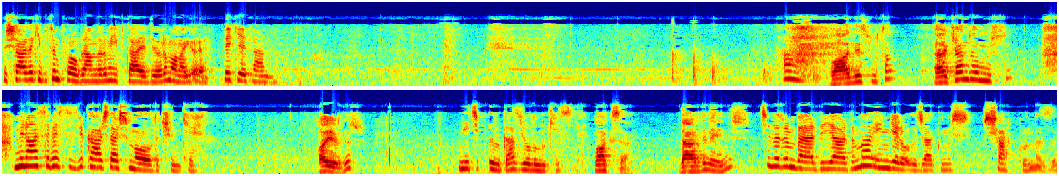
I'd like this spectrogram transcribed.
Dışarıdaki bütün programlarımı iptal ediyorum ona göre. Peki efendim. Valide Sultan, erken dönmüşsün. Münasebetsiz bir karşılaşma oldu çünkü. Hayırdır? Necip Ilgaz yolumu kesti. Bak sen. Derdi neymiş? Çınar'ın verdiği yardıma engel olacakmış. Şark kurnazı.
